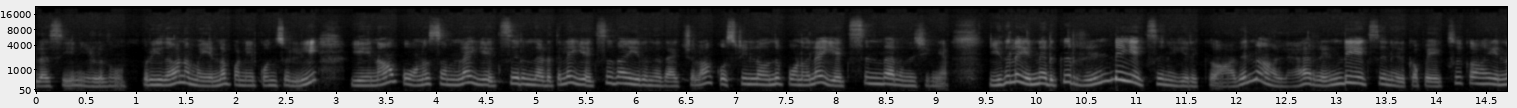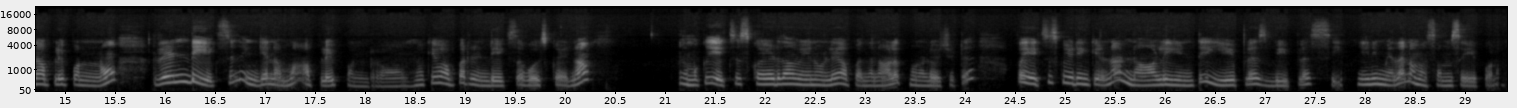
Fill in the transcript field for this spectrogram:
plus சின்னு எழுதுவோம். புரியுதா? நம்ம என்ன பண்ணியிருக்கோம்னு சொல்லி ஏன்னா போன சம்மில் எக்ஸ் இருந்த இடத்துல எக்ஸ் தான் இருந்தது ஆக்சுவலாக கொஸ்டினில் வந்து போனதில் எக்ஸ்ன்னு தான் இருந்துச்சுங்க. இதில் என்ன இருக்குது ரெண்டு எக்ஸ்ன்னு இருக்குது அதனால ரெண்டு எக்ஸுன்னு இருக்குது அப்போ எக்ஸுக்காக என்ன அப்ளை பண்ணணும்? ரெண்டு எக்ஸுன்னு இங்கே நம்ம அப்ளை பண்ணுறோம் ஓகேவா அப்போ ரெண்டு எக்ஸ் ஹோல் ஸ்கொயர்னால் நமக்கு எக்ஸ் ஸ்கொயர்டு தான் வேணும் இல்லையா? அப்போ அந்த நாளுக்கு முன்னாடி வச்சுட்டு. இப்போ எக்ஸ் ஸ்கொயரிங் கீழேனா நாலு into a plus b plus c இனிமேல் தான் நம்ம சம் செய்ய போகிறோம்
